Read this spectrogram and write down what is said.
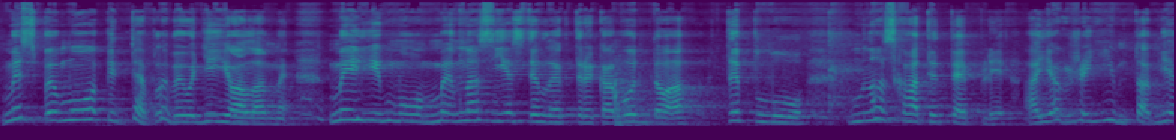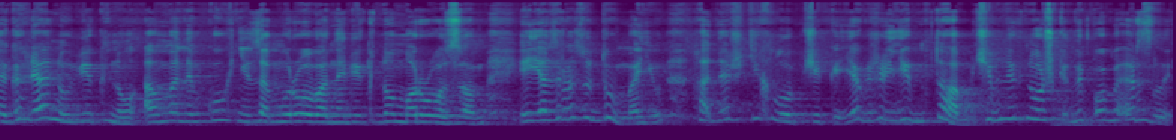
Ми спимо під теплими одіялами, ми їмо, ми, в нас є електрика, вода, тепло, у нас хати теплі. А як же їм там? Я як гляну в вікно, а в мене в кухні замуроване вікно морозом. І я зразу думаю, а де ж ті хлопчики, як же їм там? Чи в них ножки не померзли,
